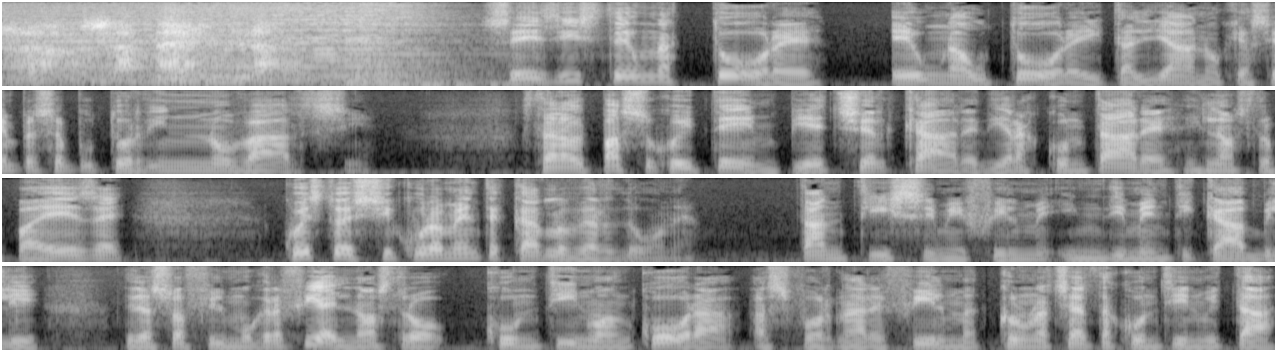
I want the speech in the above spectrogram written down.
Rosa bella. Se esiste un attore e un autore italiano che ha sempre saputo rinnovarsi, stare al passo coi tempi e cercare di raccontare il nostro paese, questo è sicuramente Carlo Verdone. Tantissimi film indimenticabili della sua filmografia, il nostro continua ancora a sfornare film con una certa continuità,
